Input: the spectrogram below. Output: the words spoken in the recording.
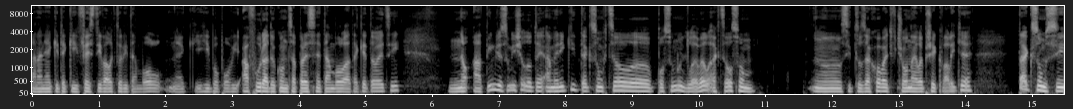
a na nejaký taký festival, ktorý tam bol, nejaký hiphopový Afura dokonca presne tam bola a takéto veci. No a tým, že som išiel do tej Ameriky, tak som chcel e, posunúť level a chcel som uh, si to zachovať v čo najlepšej kvalite, tak som si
